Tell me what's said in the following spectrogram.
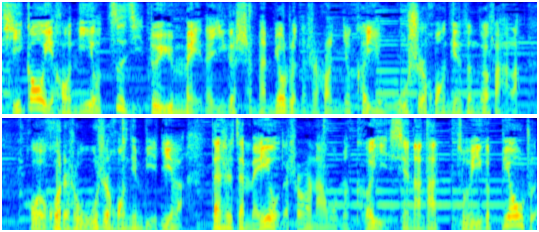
提高以后，你有自己对于美的一个审判标准的时候，你就可以无视黄金分割法了，或或者说无视黄金比例了。但是在没有的时候呢，我们可以先拿它作为一个标准，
